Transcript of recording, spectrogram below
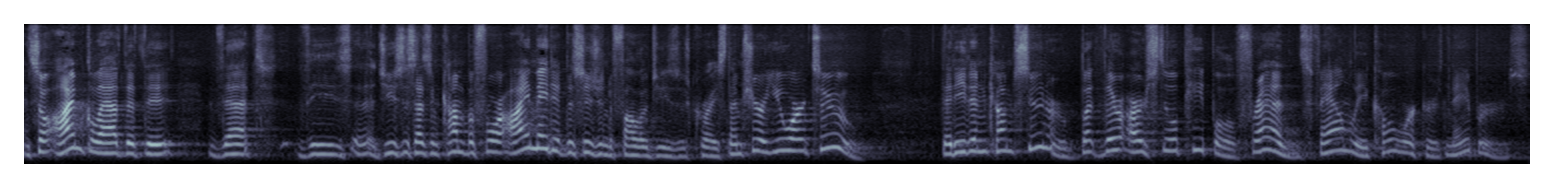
And so I'm glad that the that these uh, Jesus hasn't come before I made a decision to follow Jesus Christ. I'm sure you are too that he didn't come sooner. But there are still people, friends, family, coworkers, neighbors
